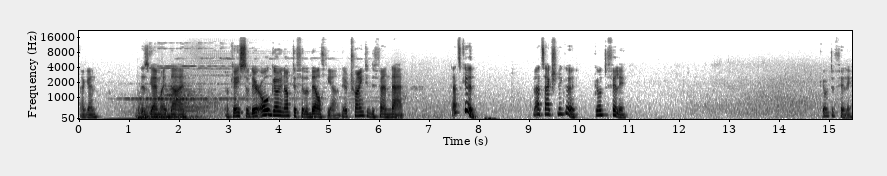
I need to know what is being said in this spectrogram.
Again. This guy might die. Okay, so they're all going up to Philadelphia. They're trying to defend that. That's good. That's actually good. Go to Philly. Go to Philly.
